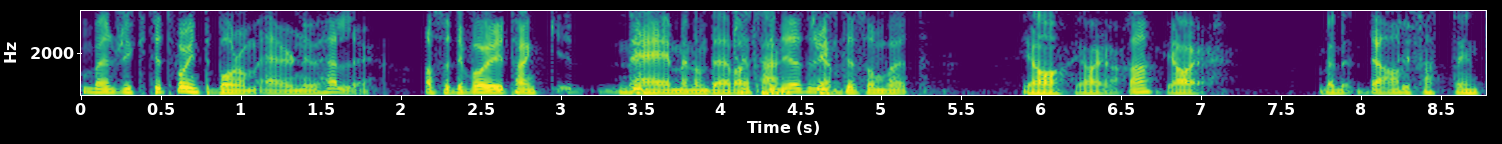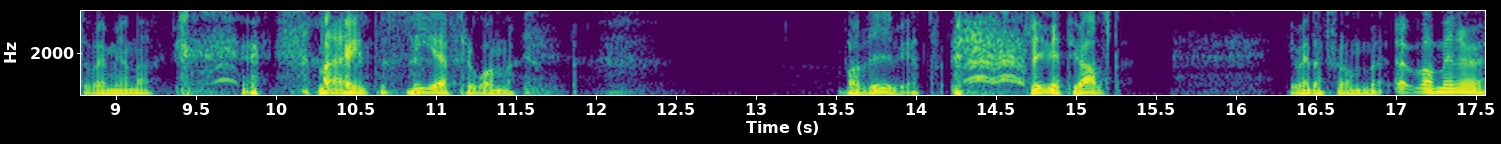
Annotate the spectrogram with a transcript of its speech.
Men ryktet var ju inte bara om Aaron nu heller. Alltså det var ju tank... Nej, men om det var tanken. rykte som var ett... Ja, ja, ja. Va? ja, ja. Men Ja. du fattar inte vad jag menar. Man Nej. kan ju inte se från vad vi vet. vi vet ju allt. Jag menar från Eh, vad menar du?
